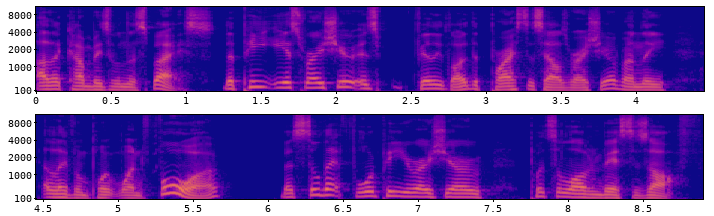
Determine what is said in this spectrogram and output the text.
other companies in the space. The PES ratio is fairly low, the price to sales ratio of only 11.14, but still that forward PE ratio puts a lot of investors off.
